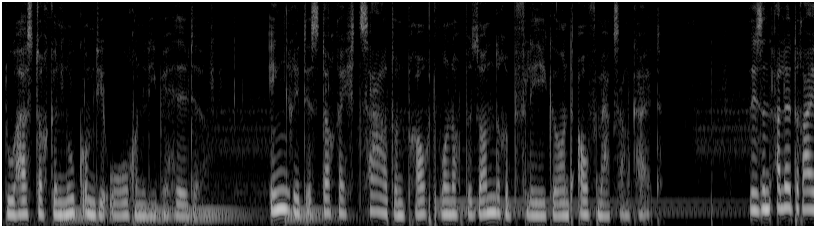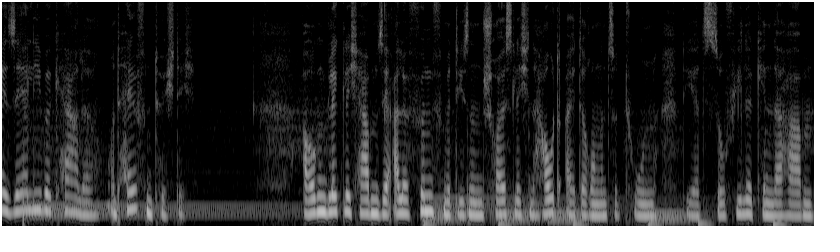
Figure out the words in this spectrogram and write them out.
Du hast doch genug um die Ohren, liebe Hilde. Ingrid ist doch recht zart und braucht wohl noch besondere Pflege und Aufmerksamkeit. Sie sind alle drei sehr liebe Kerle und helfen tüchtig. Augenblicklich haben sie alle fünf mit diesen scheußlichen Hauteiterungen zu tun, die jetzt so viele Kinder haben.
